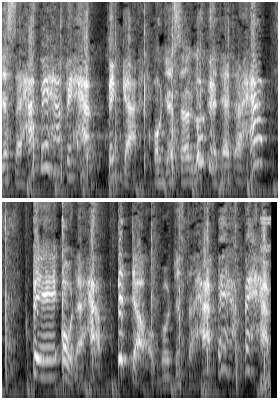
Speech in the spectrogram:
just a happy, happy, happy guy. Oh, just a look at that, a happy, oh, the happy dog. Oh, just a happy, happy, happy.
